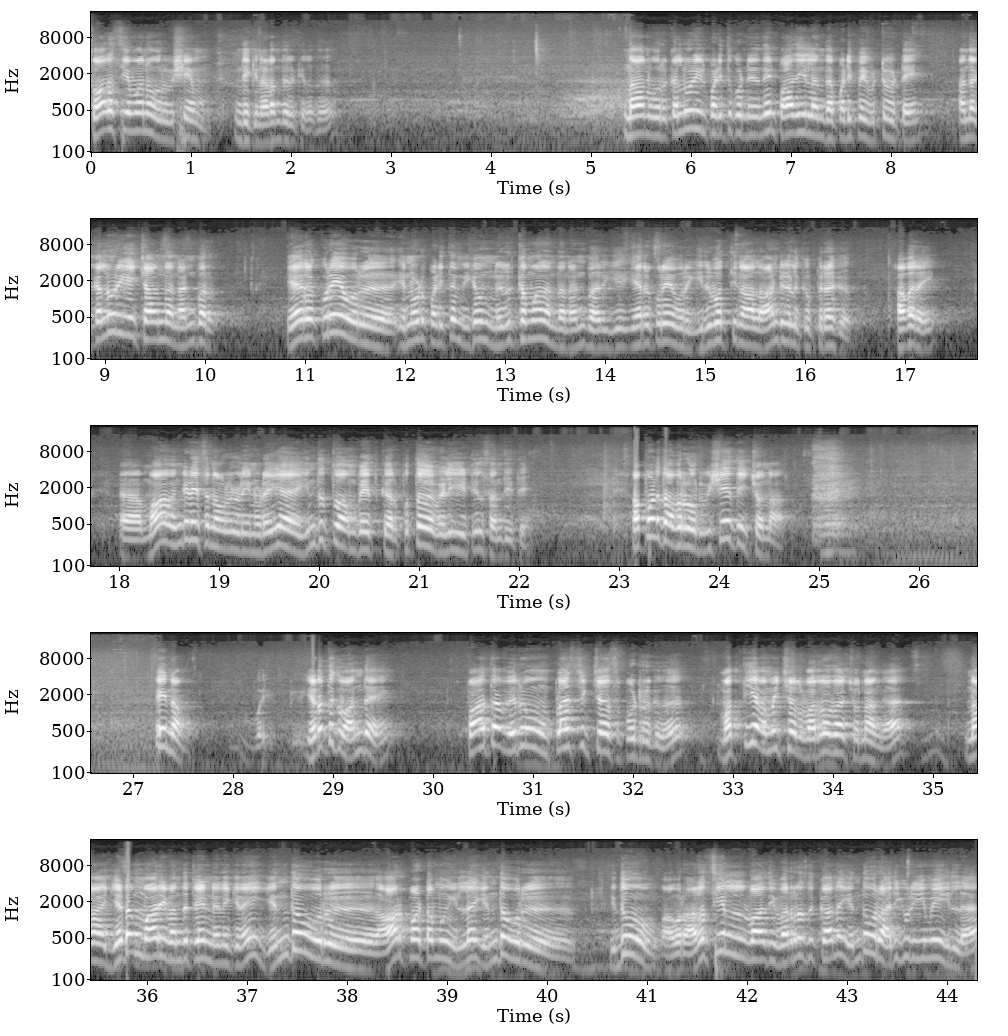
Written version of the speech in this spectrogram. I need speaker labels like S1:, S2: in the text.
S1: சுவாரஸ்யமான ஒரு விஷயம் இன்றைக்கு நடந்திருக்கிறது. நான் ஒரு கல்லூரியில் படித்துக் கொண்டிருந்தேன். பாதியில் அந்த படிப்பை விட்டுவிட்டேன். அந்த கல்லூரியை சார்ந்த நண்பர் ஏறக்குறைய ஒரு என்னோடு படித்த மிகவும் நெருக்கமான அந்த நண்பர் ஏறக்குறைய ஒரு இருபத்தி நாலு ஆண்டுகளுக்கு பிறகு அவரை மா வெங்கடேசன் அவர்களினுடைய இந்துத்துவ அம்பேத்கர் புத்தக வெளியீட்டில் சந்தித்தேன். அப்பொழுது அவர் ஒரு விஷயத்தை சொன்னார். ஏய் நான் இடத்துக்கு வந்தேன். பார்த்தா வெறும் பிளாஸ்டிக் சேர்ஸ் போட்டிருக்குது. மத்திய அமைச்சர் வர்றதா சொன்னாங்க. நான் இடம் மாறி வந்துட்டேன்னு நினைக்கிறேன். எந்த ஒரு ஆர்ப்பாட்டமும் இல்லை. எந்த ஒரு இதுவும் அவர் அரசியல்வாதி வர்றதுக்கான எந்த ஒரு அறிகுறியுமே இல்லை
